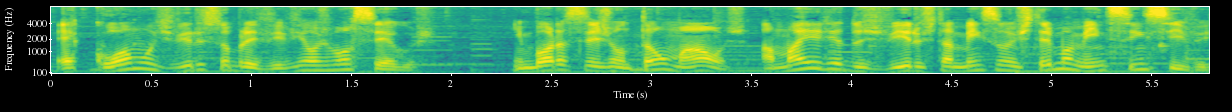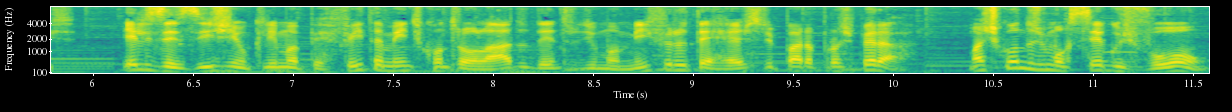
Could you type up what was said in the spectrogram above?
é como os vírus sobrevivem aos morcegos. Embora sejam tão maus, a maioria dos vírus também são extremamente sensíveis. Eles exigem um clima perfeitamente controlado dentro de um mamífero terrestre para prosperar. Mas quando os morcegos voam,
